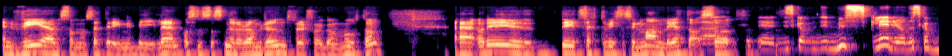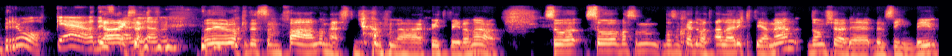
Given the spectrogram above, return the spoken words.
en vev som de sätter in i bilen och sen så snurrar de runt för att få igång motorn. Eh, och det är ju det är ett sätt att visa sin manlighet. Då. Så, så... Det ska muskler och det ska bråka. Och det ja, ska exakt. Liksom... och det råkade som fan de här gamla skitbilarna. Då. Så, så vad, som, vad som skedde var att alla riktiga män, de körde bensinbil.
